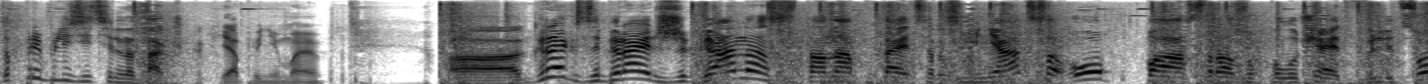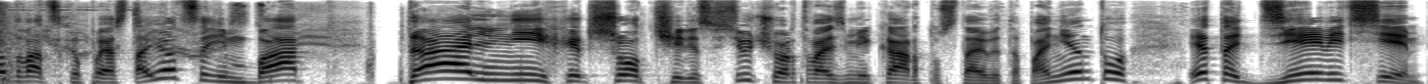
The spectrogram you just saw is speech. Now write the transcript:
Да приблизительно так же, как я понимаю. А, Грег забирает Жигана. Стана пытается разменяться. Опа, сразу получает в лицо. 20 хп остается. Имба. Дальний хедшот через всю, черт возьми, карту ставит оппоненту. Это 9-7.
